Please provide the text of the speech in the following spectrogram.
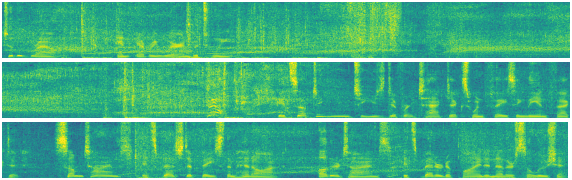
to the ground and everywhere in between. It's up to you to use different tactics when facing the infected. Sometimes it's best to face them head on. Other times, it's better to find another solution.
